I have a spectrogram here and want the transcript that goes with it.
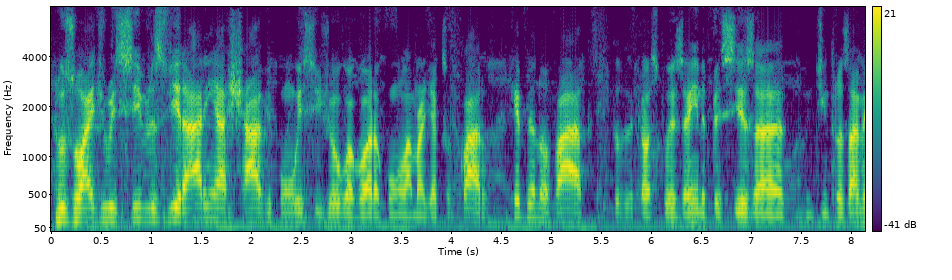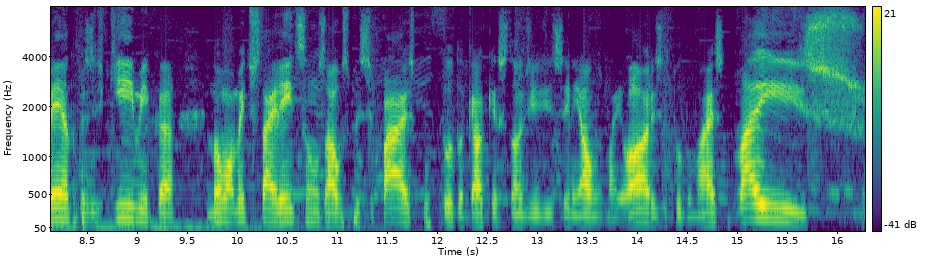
pros wide receivers virarem a chave com esse jogo agora com o Lamar Jackson? Claro, QB novato, todas aquelas coisas ainda, precisa de entrosamento, precisa de química. Normalmente os Tyrants são os alvos principais, por toda aquela questão de, de serem alvos maiores e tudo mais. Mas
